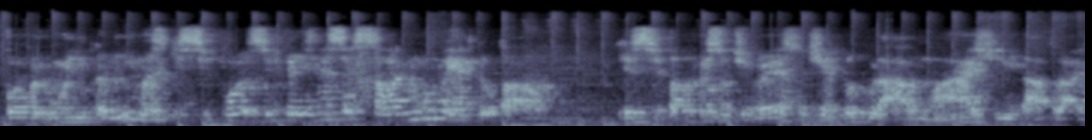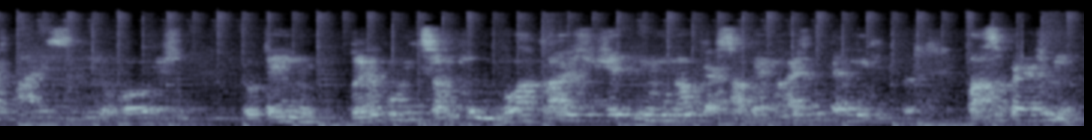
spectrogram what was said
foi ruim para mim, mas que se, foi, se fez necessário no momento que eu estava. Porque se talvez eu tivesse, eu tinha procurado mais, tinha ido atrás mais, e hoje eu tenho plena convicção que não vou atrás de jeito nenhum, não quero saber mais, não quero que passa perto de mim.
